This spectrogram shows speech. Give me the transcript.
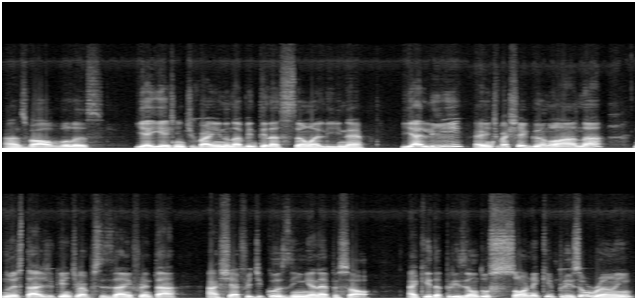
as válvulas. E aí a gente vai indo na ventilação ali, né? E ali a gente vai chegando lá na, no estágio que a gente vai precisar enfrentar a chefe de cozinha, né, pessoal? Aqui da prisão do Sonic Prison Run, hein?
